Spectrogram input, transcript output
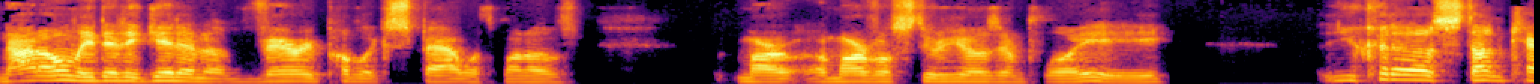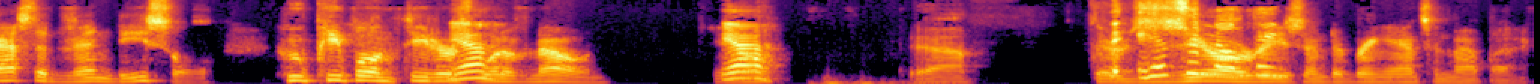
Not only did he get in a very public spat with one of Mar- a Marvel Studios employee, you could have stunt casted Vin Diesel, who people in theaters Yeah. would have known. you Yeah. know? Yeah. There's Anson zero Mount thing- reason to bring Anson Mount back.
